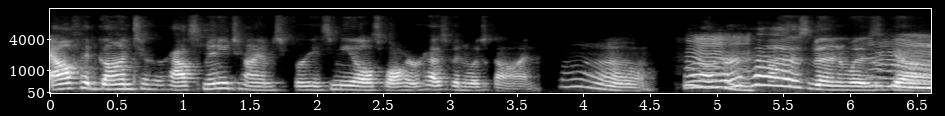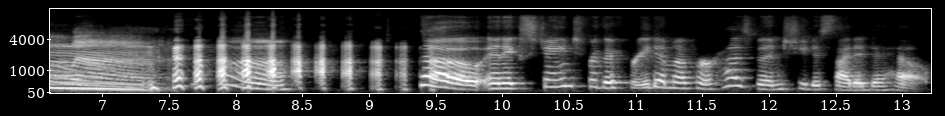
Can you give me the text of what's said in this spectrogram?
Alf had gone to her house many times for his meals while her husband was gone. Oh, well, her Hmm. husband was gone. Hmm. Huh. So, in exchange for the freedom of her husband, she decided to help.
